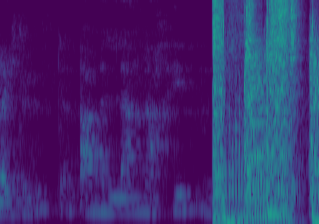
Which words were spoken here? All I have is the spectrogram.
rechte Hüfte, Arme lang nach hinten.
